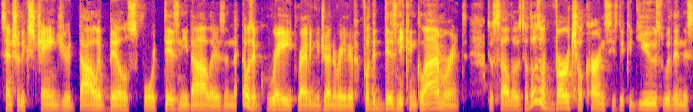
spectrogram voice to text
essentially exchange your dollar bills for Disney dollars. And that was a great revenue generator for the Disney conglomerate to sell those. So those are virtual currencies they could use within this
